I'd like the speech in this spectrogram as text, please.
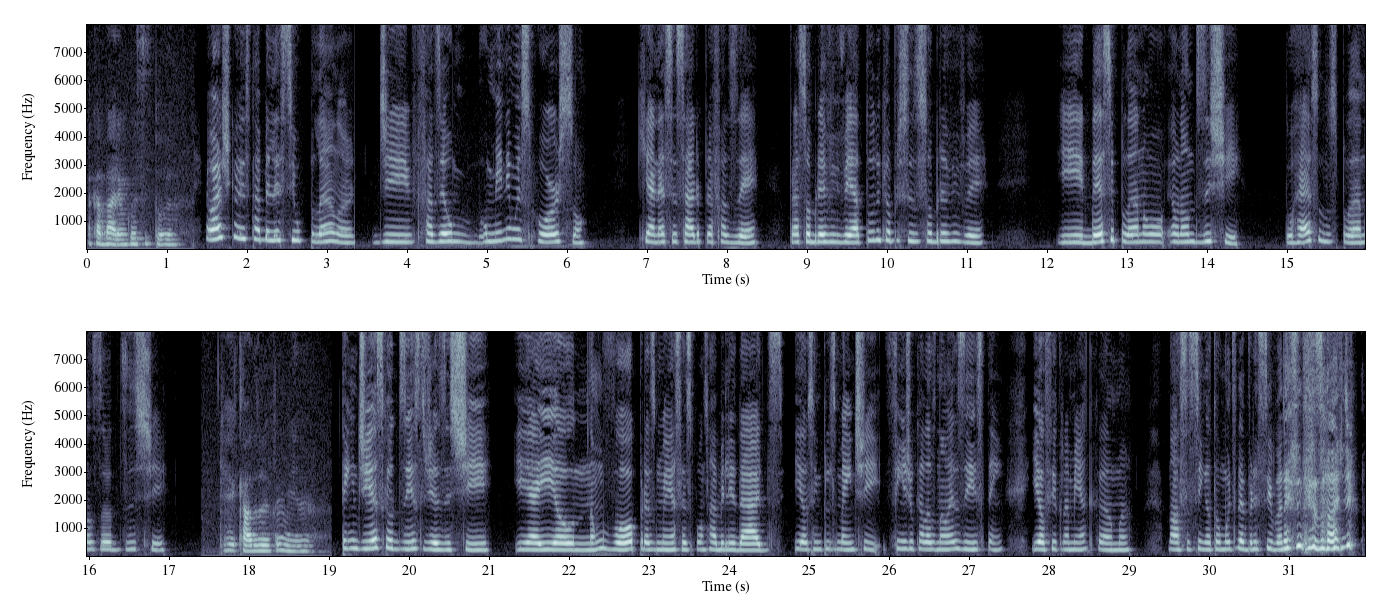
acabaram com esse plano. Eu acho que eu estabeleci o plano de fazer o, o mínimo esforço que é necessário para fazer para sobreviver a tudo que eu preciso sobreviver. E desse plano eu não desisti. Do resto dos planos eu desisti. Que recado deprimido. Tem dias que eu desisto de existir e aí eu não vou para as minhas responsabilidades e eu simplesmente finjo que elas não existem e eu fico na minha cama. Nossa, sim, eu tô muito depressiva nesse episódio.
